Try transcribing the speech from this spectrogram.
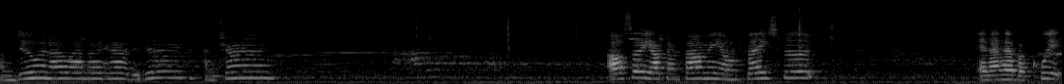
I'm doing all I know how to do. I'm trying. Also, y'all can find me on Facebook. And I have a quick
